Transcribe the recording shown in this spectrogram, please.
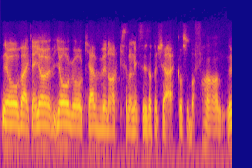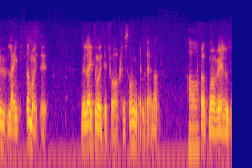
Ja, verkligen. Jag, jag och Kevin och Axel och Nisse satt och käkade och så bara fan, nu längtar man ju till, nu längtar man ju till försäsongen redan. Ja. För att man vill,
